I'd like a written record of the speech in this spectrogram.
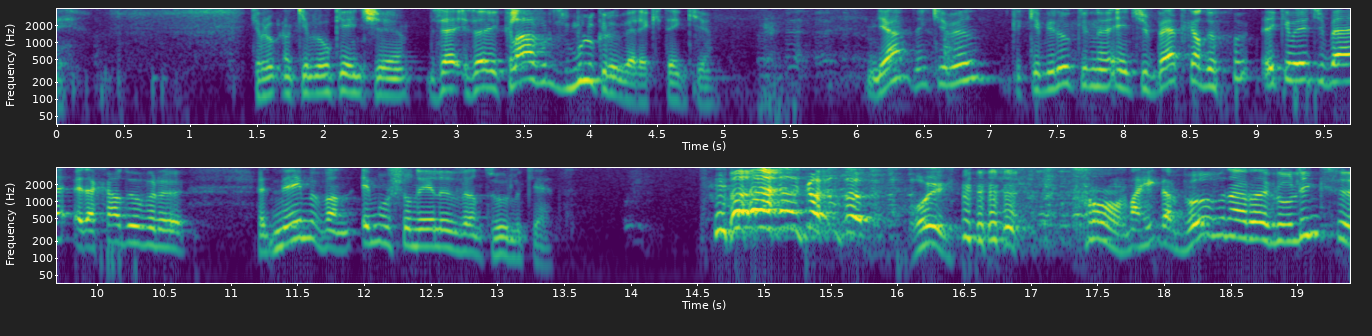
Ik heb er ook, ik heb er ook eentje... Zijn, zijn je klaar voor het moeilijkere werk, denk je? Ja, denk je wel? Ik heb hier ook een, eh, eentje bij. Het gaat ik heb er eentje bij en dat gaat over eh, het nemen van emotionele verantwoordelijkheid. Goh, Mag ik naar boven, naar eh, GroenLinks?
